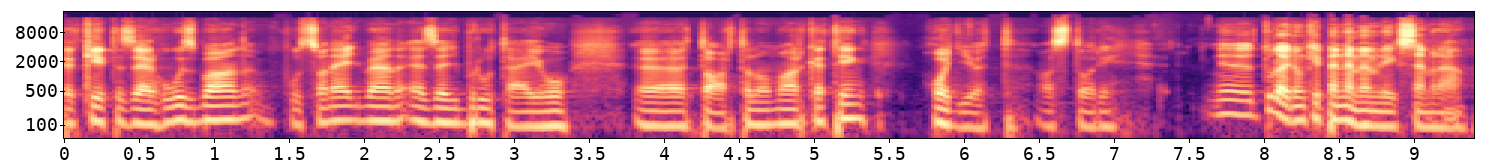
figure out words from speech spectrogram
tehát 2020-ban, 21-ben ez egy brutál jó uh, tartalommarketing. Hogy jött a sztori? Tulajdonképpen nem emlékszem rá.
